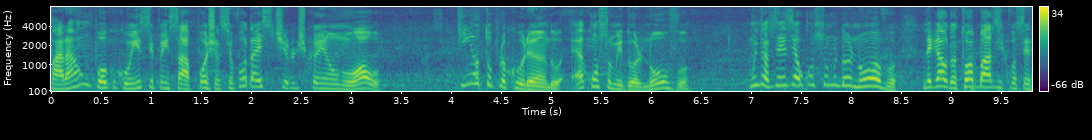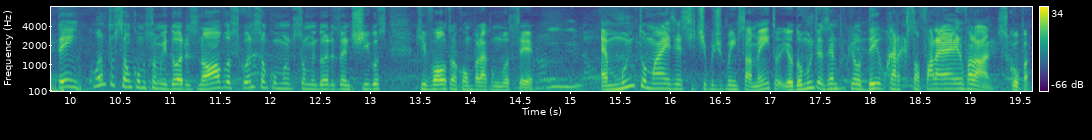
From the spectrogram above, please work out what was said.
parar um pouco com isso e pensar, poxa, se eu vou dar esse tiro de canhão no wall, quem eu estou procurando? É o consumidor novo? Muitas vezes é o consumidor novo. Legal, da tua base que você tem, quantos são consumidores novos, quantos são consumidores antigos que voltam a comprar com você? Uhum. É muito mais esse tipo de pensamento, e eu dou muito exemplo porque eu odeio o cara que só fala e não fala, ah, desculpa.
